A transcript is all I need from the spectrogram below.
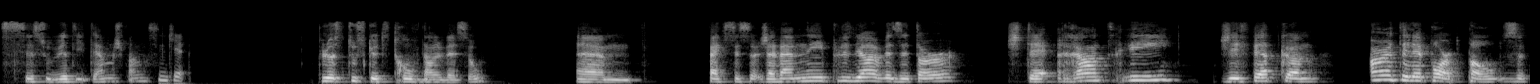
6 ou 8 items, je pense. Ok. Plus tout ce que tu trouves dans le vaisseau. Euh, fait que c'est ça. J'avais amené plusieurs visiteurs. J'étais rentré. J'ai fait comme un téléport pause.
